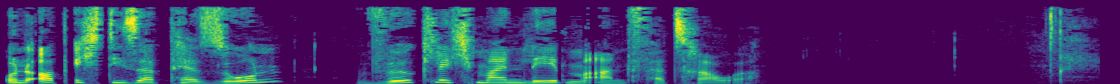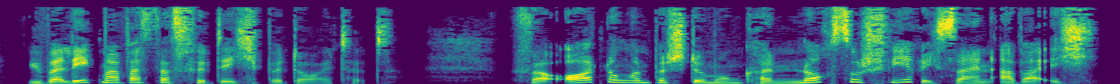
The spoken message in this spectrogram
und ob ich dieser Person wirklich mein Leben anvertraue. Überleg mal, was das für dich bedeutet. Verordnung und Bestimmung können noch so schwierig sein, aber ich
